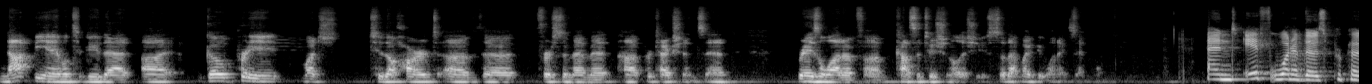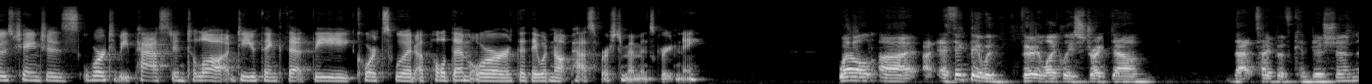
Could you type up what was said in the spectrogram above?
not being able to do that uh, go pretty much to the heart of the First Amendment uh, protections and raise a lot of um, constitutional issues. So, that might be one example. And if one of those proposed changes were to be passed into law, do you think that the courts would uphold them or that they would not pass First Amendment scrutiny? Well, uh, I think they would very likely strike down that type of condition.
